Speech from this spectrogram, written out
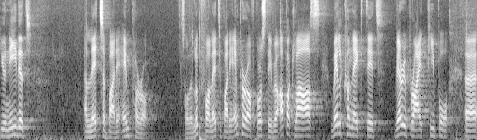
you needed a letter by the emperor. So they looked for a letter by the emperor. Of course, they were upper class, well connected, very bright people uh,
